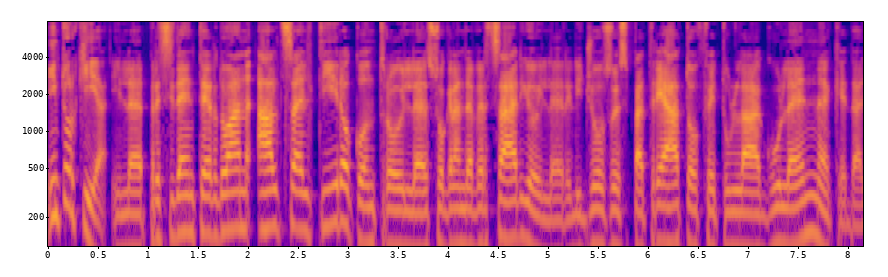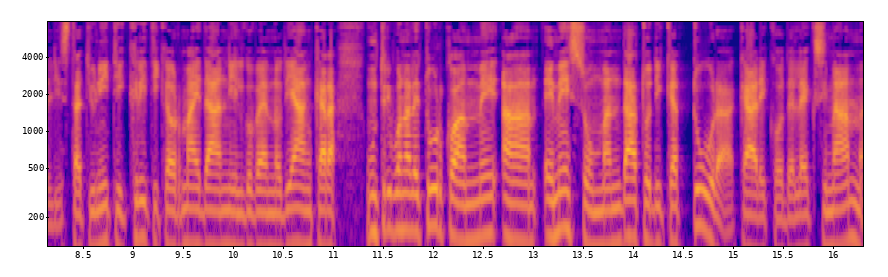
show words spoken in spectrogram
In Turchia il presidente Erdogan alza il tiro contro il suo grande avversario, il religioso espatriato Fethullah Gulen, che dagli Stati Uniti critica ormai da anni il governo di Ankara. Un tribunale turco ha, me- ha emesso un mandato di cattura a carico dell'ex imam,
